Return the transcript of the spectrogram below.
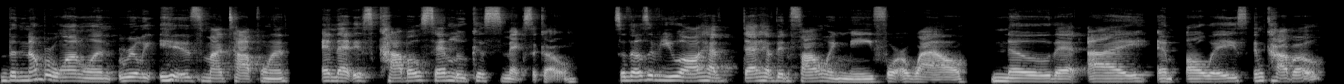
the number one one really is my top one, and that is Cabo San Lucas, Mexico. So those of you all have that have been following me for a while know that I am always in Cabo.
